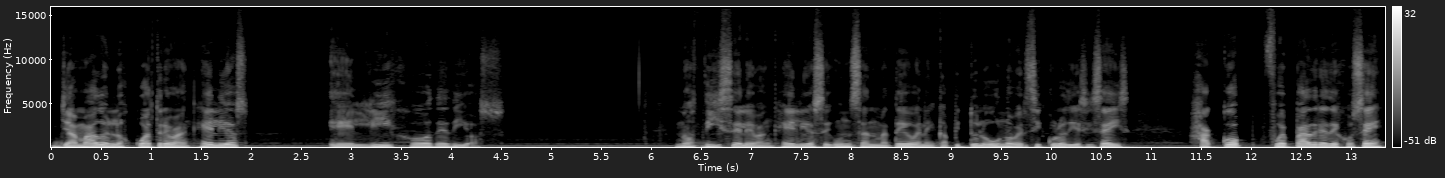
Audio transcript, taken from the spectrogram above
llamado en los cuatro evangelios el Hijo de Dios. Nos dice el Evangelio según San Mateo en el capítulo 1, versículo 16. Jacob fue padre de José,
